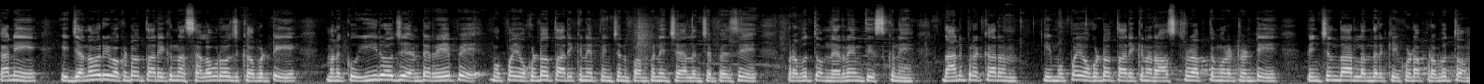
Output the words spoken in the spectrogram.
కానీ ఈ జనవరి ఒకటో తారీఖున సెలవు రోజు కాబట్టి మనకు ఈ రోజు అంటే రేపే ముప్పై ఒకటో తారీఖునే పింఛన్ పంపిణీ చేయాలని చెప్పేసి ప్రభుత్వం నిర్ణయం తీసుకుని దాని ప్రకారం ఈ ముప్పై ఒకటో తారీఖున రాష్ట్ర వ్యాప్తంగా ఉన్నటువంటి పింఛన్దారులందరికీ కూడా ప్రభుత్వం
